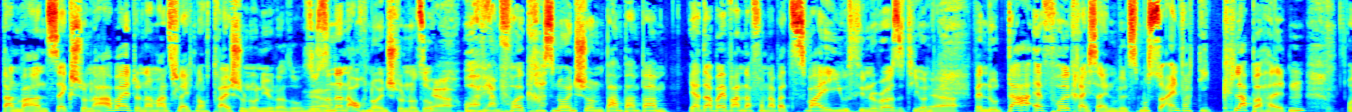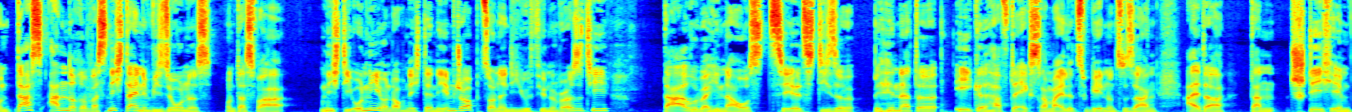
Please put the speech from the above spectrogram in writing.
Dann waren es sechs Stunden Arbeit und dann waren es vielleicht noch drei Stunden Uni oder so. So Ja. sind dann auch neun Stunden und so. Ja. Oh, wir haben voll krass neun Stunden, bam, bam, bam. Ja, dabei waren davon aber zwei Youth University. Und Ja. wenn du da erfolgreich sein willst, musst du einfach die Klappe halten und das andere, was nicht deine Vision ist, und das war nicht die Uni und auch nicht der Nebenjob, sondern die Youth University, darüber hinaus zählt diese behinderte, ekelhafte Extrameile zu gehen und zu sagen, Alter, dann stehe ich eben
